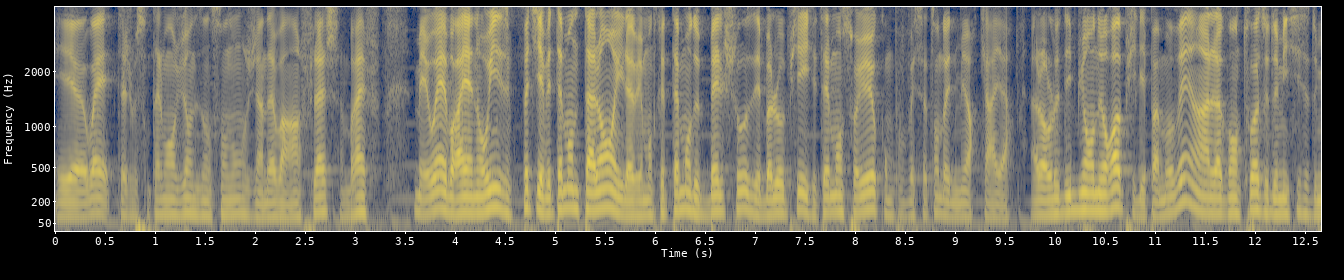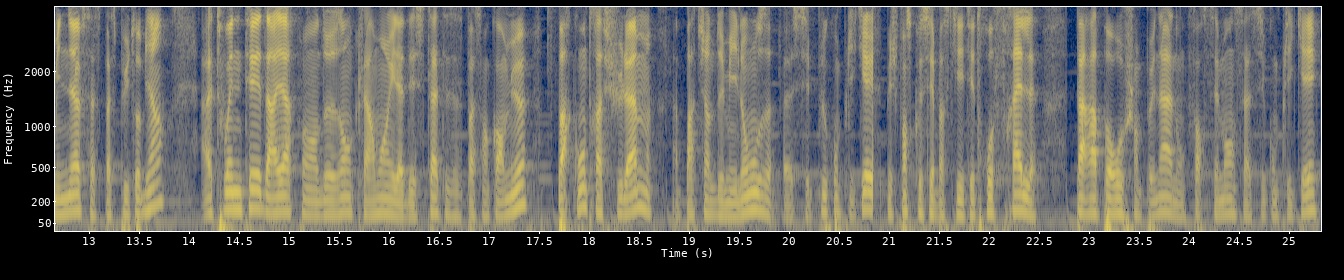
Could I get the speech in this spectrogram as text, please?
Et euh, ouais, je me sens tellement vu en disant son nom, je viens d'avoir un flash, bref. Mais ouais, Brian Ruiz, en fait, il avait tellement de talent, il avait montré tellement de belles choses, et balle au pied, il était tellement soyeux qu'on pouvait s'attendre à une meilleure carrière. Alors le début en Europe, il est pas mauvais, hein, à la Gantoise de 2006 à 2009, ça se passe plutôt bien. À Twente, derrière, pendant deux ans, clairement, il a des stats et ça se passe encore mieux. Par contre, à Fulham, à partir de 2011, euh, c'est plus compliqué. Mais je pense que c'est parce qu'il était trop frêle par rapport au championnat, donc forcément, c'est assez compliqué.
